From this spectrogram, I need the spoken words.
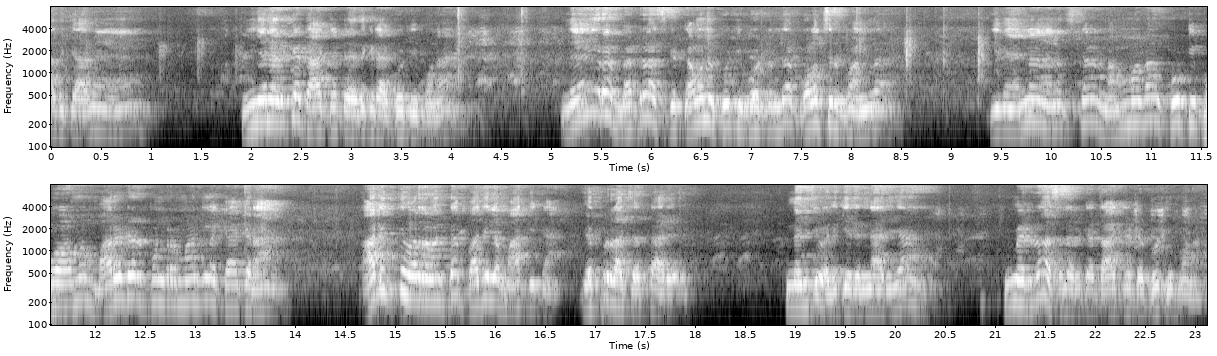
அதுக்கு அவன் இங்கே இருக்க டாக்டர்கிட்ட எதுக்குடா கூட்டி போனேன் நேராக மெட்ராஸுக்கு டவுனை கூட்டி போட்டிருந்தா பொழைச்சிருப்பான்ல. இவன் என்ன நினச்சிட்டான் நம்ம தான் கூட்டி போகாமல் மர்டர் பண்ணுற மாதிரில கேட்குறான் அடுத்து வர்றவன்கிட்ட பதிலை மாற்றிட்டான் எப்படிடா செத்தாரு? நெஞ்சு வலிக்குதுன்னாரியா மெட்ராஸில் இருக்க டாக்டர்கிட்ட கூட்டி போனேன்.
